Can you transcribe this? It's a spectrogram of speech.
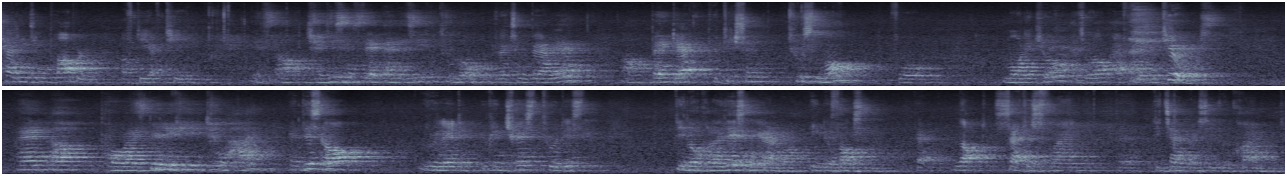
challenging problem of DFT. It's uh, transition state energy too low, direction barrier, uh, band gap prediction too small for molecule as well as for materials, and uh, polarizability too high. And this all related, you can trace to this delocalization error in the function that not satisfying the degeneracy requirement.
